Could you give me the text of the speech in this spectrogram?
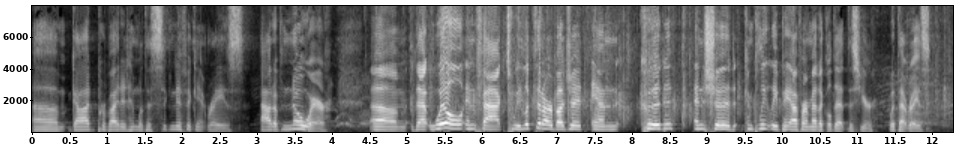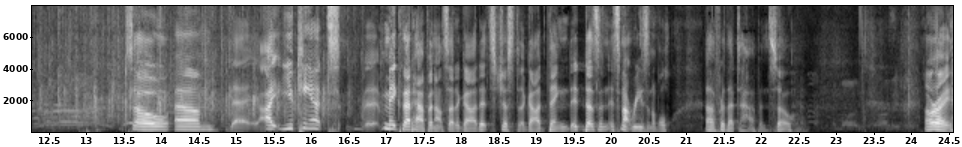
um, god provided him with a significant raise out of nowhere um, that will in fact we looked at our budget and could and should completely pay off our medical debt this year with that raise so um, I, you can't make that happen outside of God. It's just a God thing. It doesn't. It's not reasonable uh, for that to happen. So. All right.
